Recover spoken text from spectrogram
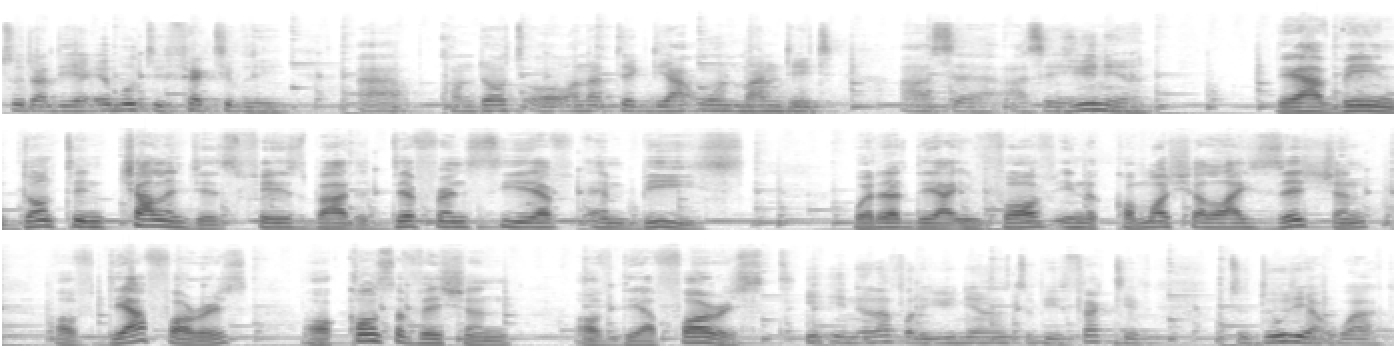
so that they are able to effectively uh, conduct or undertake their own mandate as a, as a union. There have been daunting challenges faced by the different CFMBs, whether they are involved in the commercialization of their forests or conservation of their forest. In order for the unions to be effective to do their work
